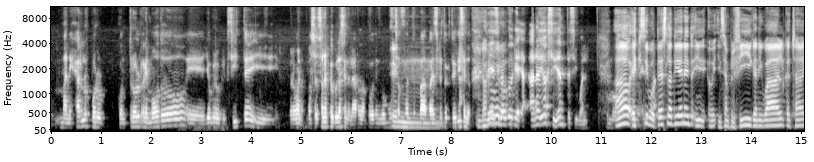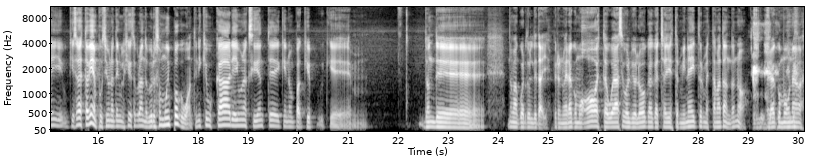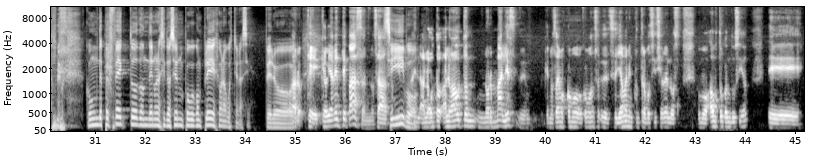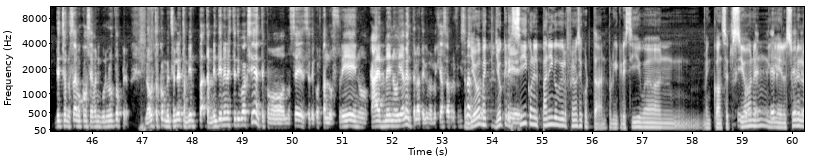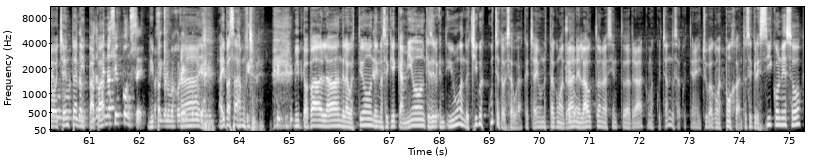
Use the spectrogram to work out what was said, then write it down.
manejarlos por control remoto, yo creo que existe y pero bueno, no sé, son especulaciones, la verdad, tampoco tengo muchas fuentes para, decir esto que estoy diciendo. No, decir algo que han habido accidentes igual. ah, es que sí, pues Tesla tiene y, y, se amplifican igual, ¿cachai? Quizás está bien, pues si una tecnología que está probando, pero son muy pocos, bueno. Tenéis que buscar y hay un accidente que no. que, que donde. No me acuerdo el detalle, pero no era como, oh, esta weá se volvió loca, ¿cachai? Es Terminator, me está matando. No. Era como una. con un desperfecto donde en una situación un poco compleja, una cuestión así. Pero... Claro, que, que obviamente pasan, o sea, sí, a, los autos, a, los autos, normales, eh, que no sabemos cómo, cómo se llaman en contraposición a los como autoconducidos. Eh, de hecho, no sabemos cómo se llaman ninguno de los dos, pero los autos convencionales también, también tienen este tipo de accidentes, como, no sé, se te cortan los frenos, cada vez menos, obviamente, la tecnología se ha perfeccionado. Yo, yo crecí eh, con el pánico que los frenos se cortaban, porque crecí en Concepción y en el sur en los 80, mis papás... Nací en Conce, así que a lo mejor ah, Ahí pasaba mucho. mis papás hablaban de la cuestión, de no sé qué camión, que se... y uno cuando chico escucha toda esa weá, ¿cachai? Uno está como atrás en el auto, en el asiento de atrás, como escuchando esas cuestiones y chupa como esponja. Entonces crecí con eso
